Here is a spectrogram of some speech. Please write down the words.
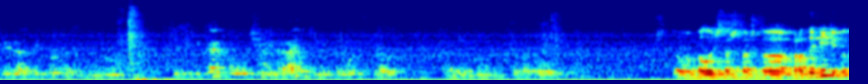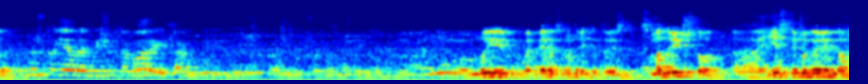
привязки к отрасли, но все-таки как получили гарантию того, что э, ну, что-то получится? Что получится что? Что продадите куда-то? Ну что я размещу товары и там будет что-нибудь, что мы, во-первых, смотрите, то есть смотреть что? Э, Если мы говорим там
